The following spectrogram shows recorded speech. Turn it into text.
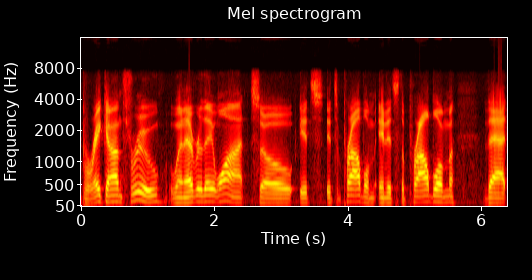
break on through whenever they want. So it's it's a problem, and it's the problem that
